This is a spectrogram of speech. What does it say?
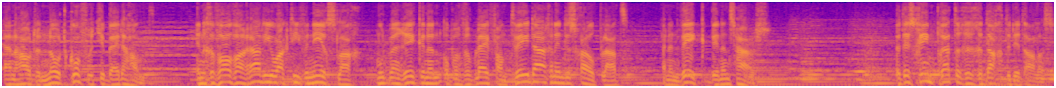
en houd een noodkoffertje bij de hand. In geval van radioactieve neerslag moet men rekenen op een verblijf van twee dagen in de schouwplaats en een week binnenshuis. Het is geen prettige gedachte dit alles.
